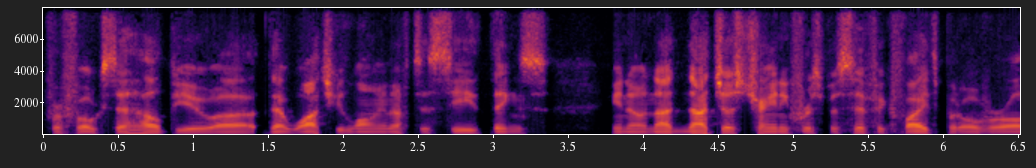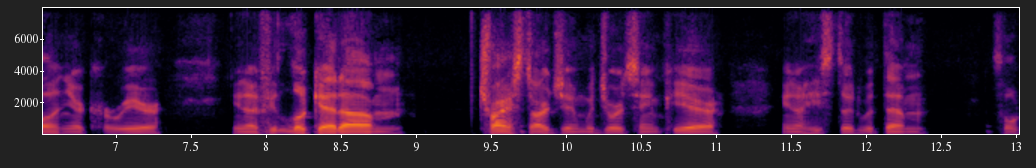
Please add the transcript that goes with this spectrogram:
for folks to help you uh, that watch you long enough to see things you know not not just training for specific fights but overall in your career. You know if you look at um tristar gym with george st pierre you know he stood with them his whole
